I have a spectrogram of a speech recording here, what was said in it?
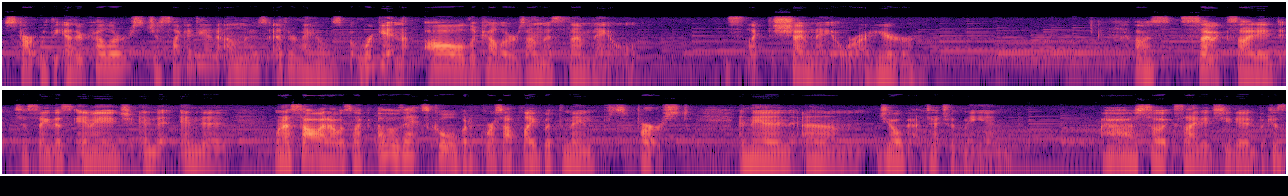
start with the other colors, just like I did on those other nails. But we're getting all the colors on this thumbnail. It's like the show nail right here. I was so excited to see this image and and the when I saw it, I was like, oh, that's cool. But of course, I played with the moon first. And then um, Jill got in touch with me, and Oh, so excited she did because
